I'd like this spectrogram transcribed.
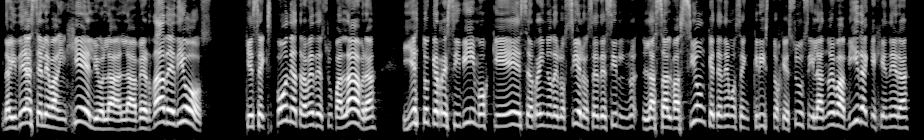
La idea es el Evangelio, la, la verdad de Dios, que se expone a través de su palabra y esto que recibimos, que es el reino de los cielos, es decir, la salvación que tenemos en Cristo Jesús y la nueva vida que genera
